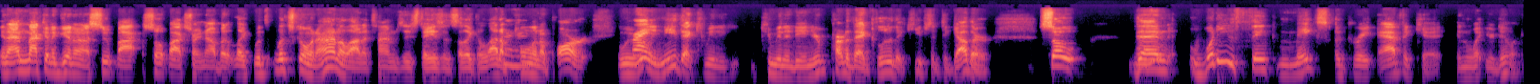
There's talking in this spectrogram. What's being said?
and I'm not going to get on a soapbox soapbox right now, but like with what's going on a lot of times these days, it's like a lot of mm-hmm. pulling apart. We right. really need that community community, and you're part of that glue that keeps it together. So then, mm-hmm. what do you think makes a great advocate in what you're doing?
